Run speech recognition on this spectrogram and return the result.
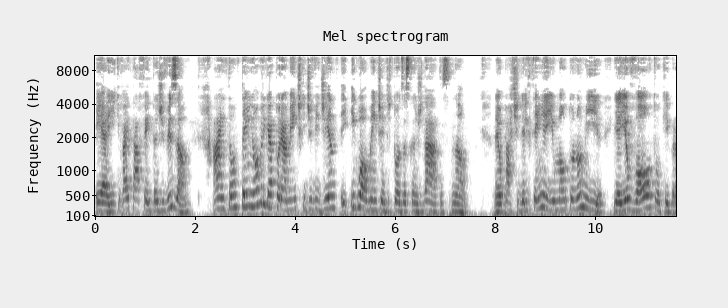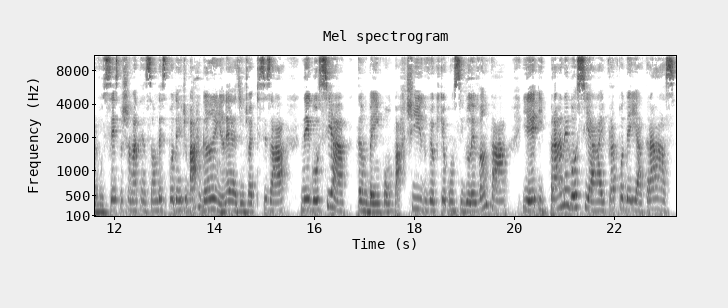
É aí que vai estar tá feita a divisão. Ah, então tem obrigatoriamente que dividir igualmente entre todas as candidatas? Não. Né, o partido ele tem aí uma autonomia. E aí eu volto aqui para vocês para chamar a atenção desse poder de barganha, né? A gente vai precisar negociar também com o partido, ver o que, que eu consigo levantar. E, e para negociar e para poder ir atrás,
